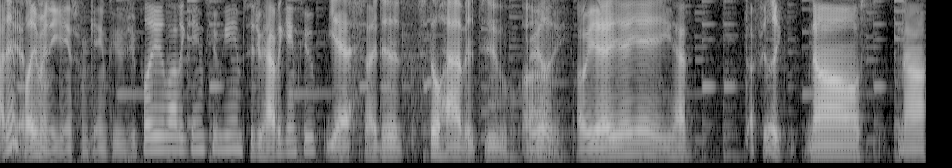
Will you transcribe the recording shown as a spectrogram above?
I didn't yeah. play many games from GameCube. Did you play a lot of GameCube games? Did you have a GameCube? yes, I did. Still have it too. Um, Really? Oh yeah, yeah, yeah. You have. I feel like no, nah.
